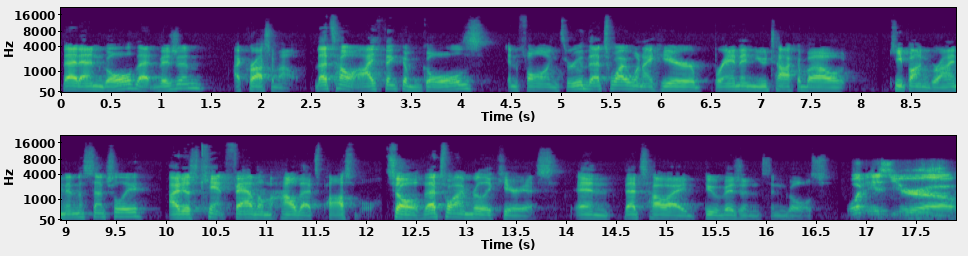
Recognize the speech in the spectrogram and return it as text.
that end goal, that vision, I cross them out. That's how I think of goals and following through. That's why when I hear Brandon, you talk about keep on grinding essentially, I just can't fathom how that's possible. So that's why I'm really curious. And that's how I do visions and goals. What is your uh,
